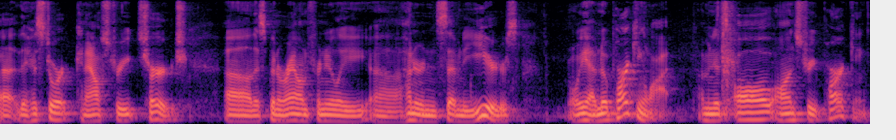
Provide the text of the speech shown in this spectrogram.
uh, the historic Canal Street Church uh, that's been around for nearly uh, 170 years, we have no parking lot. I mean, it's all on street parking.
